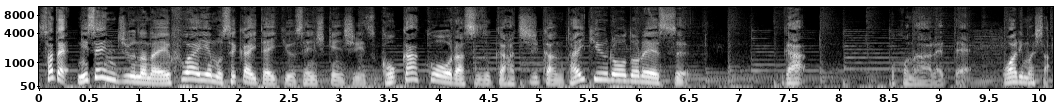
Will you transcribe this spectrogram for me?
さて 2017FIM 世界耐久選手権シリーズコカ・コーラ鈴鹿8時間耐久ロードレースが行われて終わりました。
